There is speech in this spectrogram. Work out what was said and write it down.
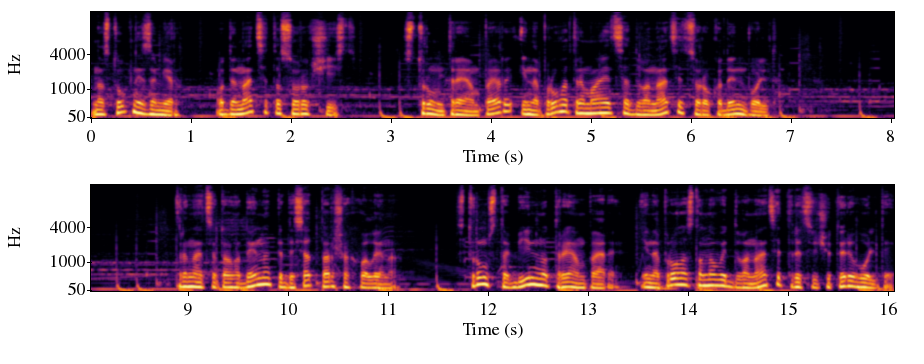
Наступний замір 11.46. Струм 3 А і напруга тримається 1241 вольт. 13 година 51 хвилина. Струм стабільно 3 А і напруга становить 1234 вольти.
